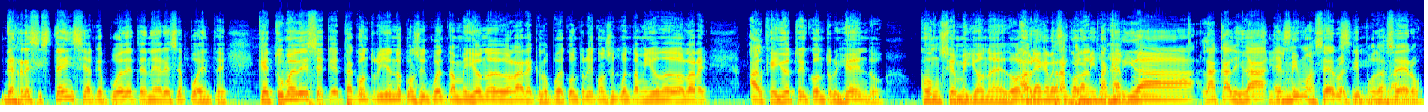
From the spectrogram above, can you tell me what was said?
de resistencia que puede tener ese puente, que tú me dices que está construyendo con 50 millones de dólares, que lo puede construir con 50 millones de dólares al que yo estoy construyendo con 100 millones de dólares. Habría que ver si con la misma calidad. La calidad, el mismo acero, el tipo de acero.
